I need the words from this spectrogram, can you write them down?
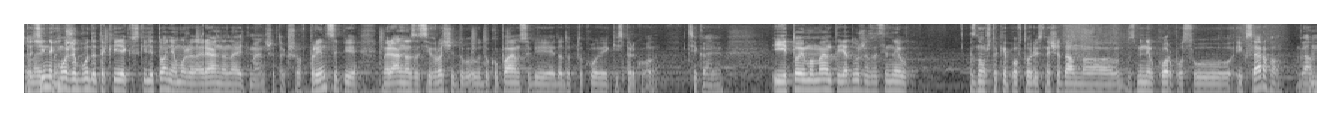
то, цінник менше. може бути такий, як в скелетоні, а може реально навіть менше. Так що, в принципі, ми реально за ці гроші докупаємо собі додаткові якісь приколи цікаві. І той момент я дуже зацінив. Знову ж таки, повторюсь, нещодавно змінив корпус у Xergo Gamma.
